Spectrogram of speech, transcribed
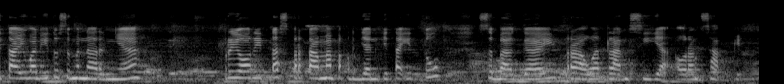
di Taiwan itu sebenarnya prioritas pertama pekerjaan kita itu sebagai perawat lansia orang sakit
